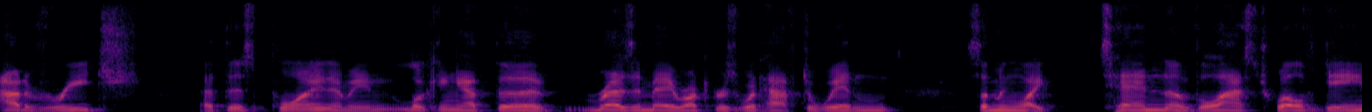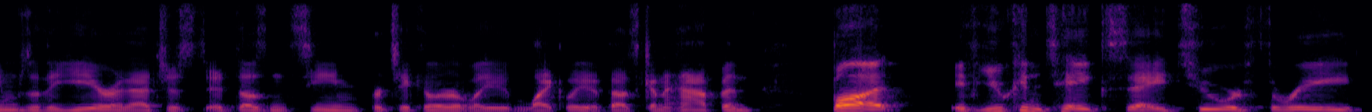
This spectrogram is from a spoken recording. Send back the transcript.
out of reach at this point. I mean, looking at the resume, Rutgers would have to win something like 10 of the last 12 games of the year, and that just it doesn't seem particularly likely that that's going to happen. But if you can take, say, two or three,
